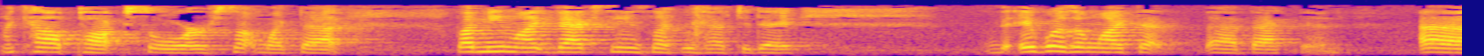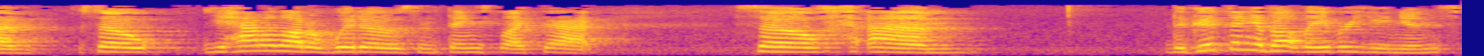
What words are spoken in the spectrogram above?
a cowpox sore or something like that. But I mean like vaccines like we have today. It wasn't like that uh, back then. Um, so you had a lot of widows and things like that. So um, the good thing about labor unions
